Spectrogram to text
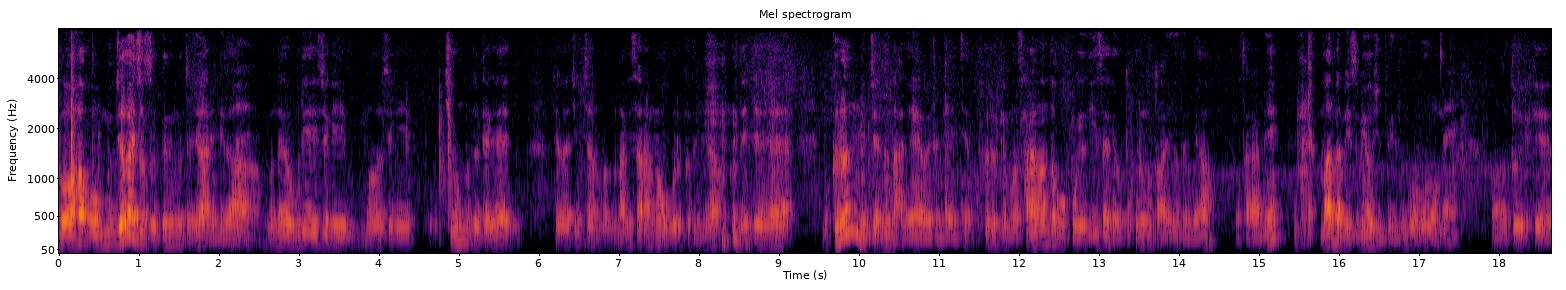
뭐 하고 문제가 있어서 그런 건 전혀 아닙니다. 뭐 내가 우리 저기 뭐 저기 직원분들 되게 제가 진짜 뭐 많이 사랑하고 그렇거든요. 근데 이제 뭐 그런 문제는 아니에요. 이런 게 이제 뭐 그렇게 뭐 사랑한다고 꼭 여기 있어야 되고 또 그런 것도 아니거든요. 뭐 사람이 만남이 있으면 헤어짐도 있는 거고 네. 어, 또 이렇게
